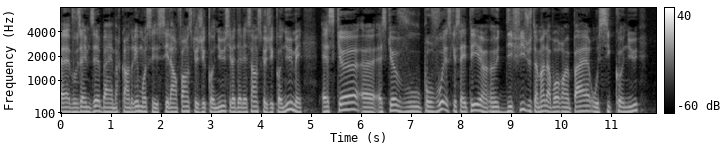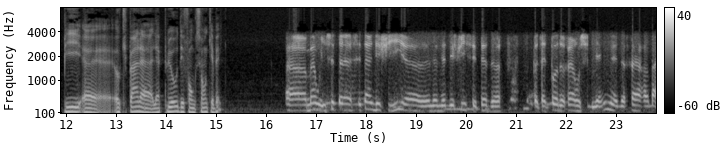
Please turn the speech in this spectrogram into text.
Euh, vous allez me dire, ben Marc-André, moi, c'est l'enfance que j'ai connue, c'est l'adolescence que j'ai connue, mais est-ce que euh, est-ce que vous pour vous, est-ce que ça a été un, défi justement d'avoir un père aussi connu puis occupant la, la plus haute des fonctions au Québec? Euh, ben oui, c'était c'était un défi. Euh, le, défi, c'était de peut-être pas de faire aussi bien, mais de faire ben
